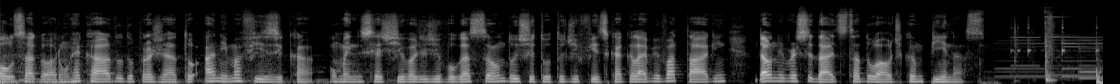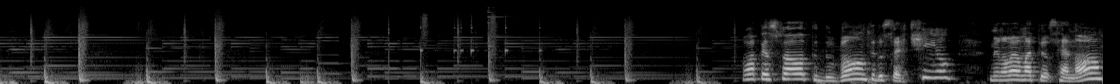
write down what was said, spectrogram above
Ouça agora um recado do projeto Anima Física, uma iniciativa de divulgação do Instituto de Física Gleb Vatagen da Universidade Estadual de Campinas. Olá pessoal, tudo bom? Tudo certinho? Meu nome é Matheus Renó,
